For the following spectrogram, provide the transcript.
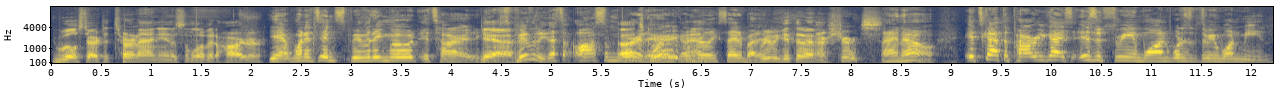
will start to turn on you, and it's a little bit harder. Yeah, when it's in spivoting mode, it's hard. Yeah. spivoting. That's an awesome word, that's great, Eric. I'm really excited about it. We're gonna get that on our shirts. I know. It's got the power, you guys. It is a three in one. What does the three in one mean?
